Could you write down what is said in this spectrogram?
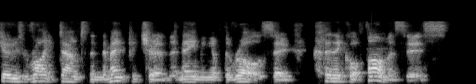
goes right down to the nomenclature and the naming of the roles. So clinical pharmacists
